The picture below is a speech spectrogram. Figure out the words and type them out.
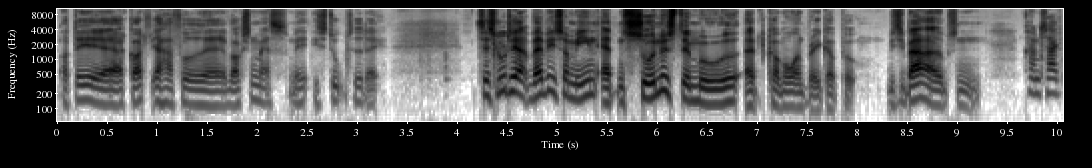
og det er godt, jeg har fået øh, voksenmas med i studiet i dag. Til slut her, hvad vil I så mene er den sundeste måde at komme over en breakup på? Hvis I bare er sådan... Kontakt.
